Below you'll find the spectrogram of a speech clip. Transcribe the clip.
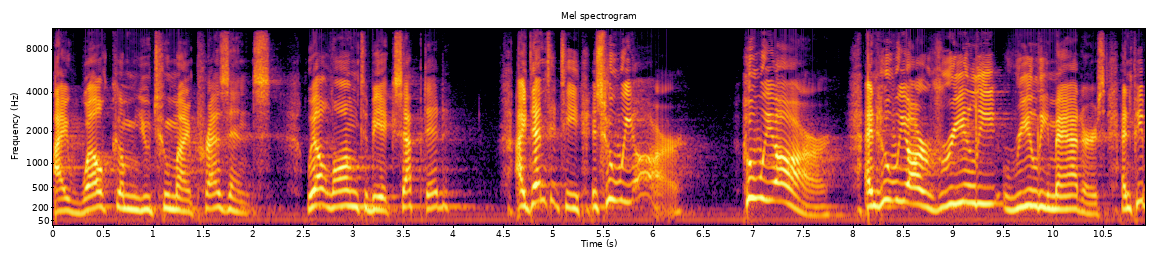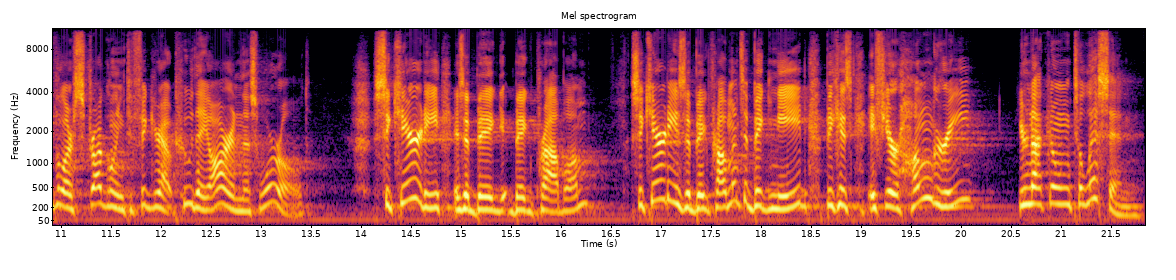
I welcome you to my presence. We all long to be accepted. Identity is who we are. Who we are. And who we are really, really matters. And people are struggling to figure out who they are in this world. Security is a big, big problem. Security is a big problem. It's a big need because if you're hungry, you're not going to listen.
